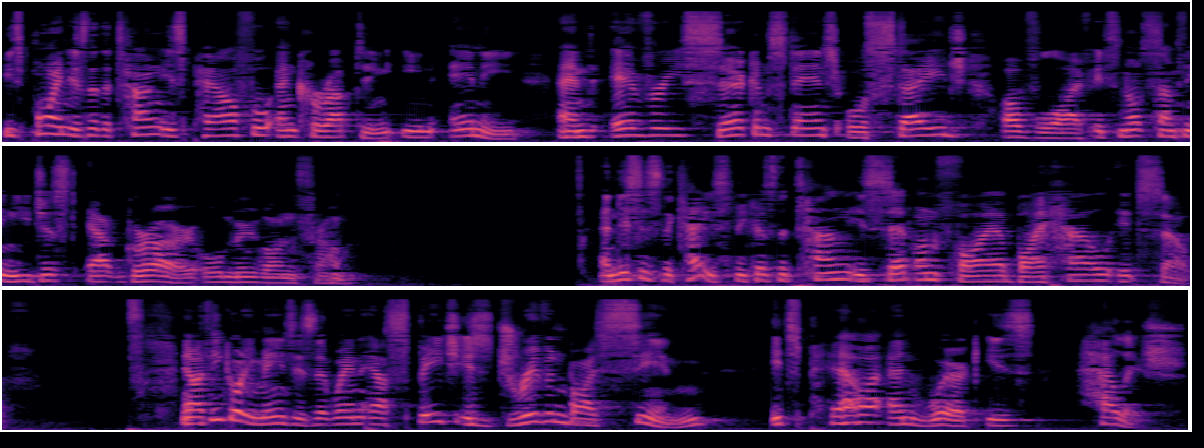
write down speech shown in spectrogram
His point is that the tongue is powerful and corrupting in any and every circumstance or stage of life. It's not something you just outgrow or move on from. And this is the case because the tongue is set on fire by hell itself. Now, I think what he means is that when our speech is driven by sin, its power and work is hellish,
